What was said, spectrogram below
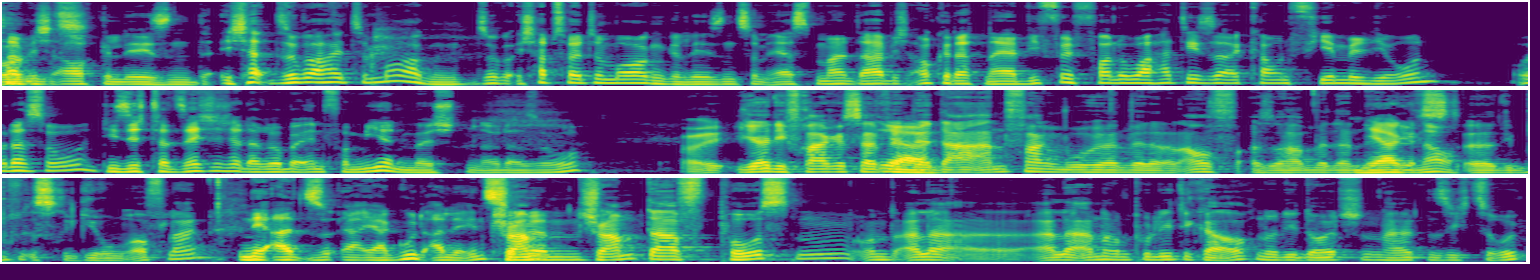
habe ich auch gelesen. Ich hatte sogar heute Morgen, sogar, ich habe es heute Morgen gelesen zum ersten Mal. Da habe ich auch gedacht, naja, wie viele Follower hat dieser Account? Vier Millionen oder so, die sich tatsächlich darüber informieren möchten oder so. Ja, die Frage ist halt, ja. wenn wir da anfangen, wo hören wir dann auf? Also haben wir dann ja, genau. äh, die Bundesregierung offline? Nee, also ja, gut, alle Instagram. Trump, Trump darf posten und alle, alle anderen Politiker auch, nur die Deutschen halten sich zurück.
